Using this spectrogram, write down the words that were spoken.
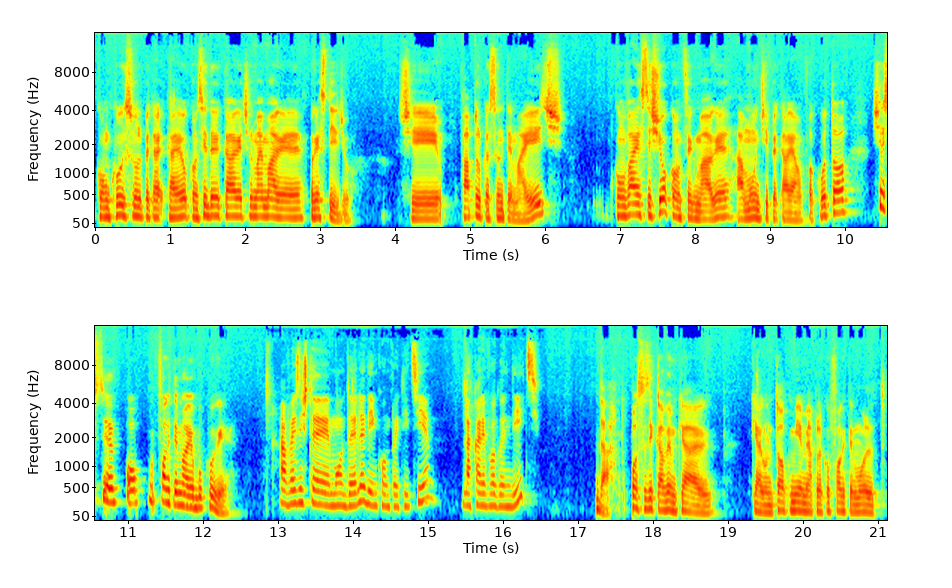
concursul pe care, care eu consider că are cel mai mare prestigiu. Și faptul că suntem aici, cumva este și o confirmare a muncii pe care am făcut-o și este o foarte mare bucurie. Aveți niște modele din competiție la care vă gândiți? Da, pot să zic că avem chiar, chiar un top. Mie mi-a plăcut foarte mult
